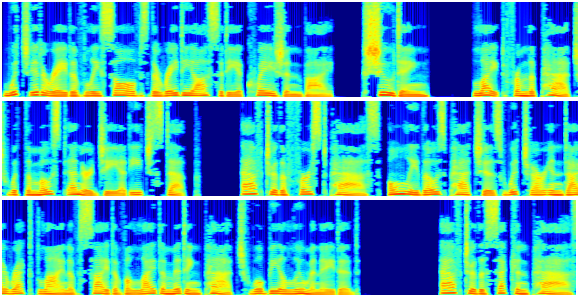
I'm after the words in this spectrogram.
which iteratively solves the radiosity equation by shooting light from the patch with the most energy at each step. After the first pass, only those patches which are in direct line of sight of a light-emitting patch will be illuminated. After the second pass,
